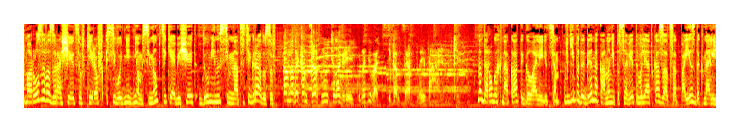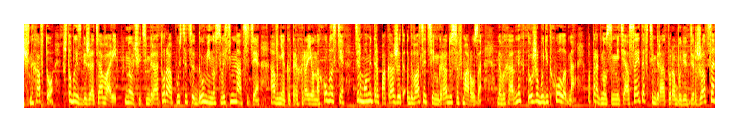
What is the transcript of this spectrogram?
Морозы возвращаются в Киров. Сегодня днем синоптики обещают до минус 17 градусов. Там надо концертную телогрейку надевать и концертные валенки. На дорогах накат и гололедица. В ГИБДД накануне посоветовали отказаться от поездок на личных авто, чтобы избежать аварий. Ночью температура опустится до минус 18, а в некоторых районах области термометр покажет 27 градусов мороза. На выходных тоже будет холодно. По прогнозам метеосайтов температура будет держаться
